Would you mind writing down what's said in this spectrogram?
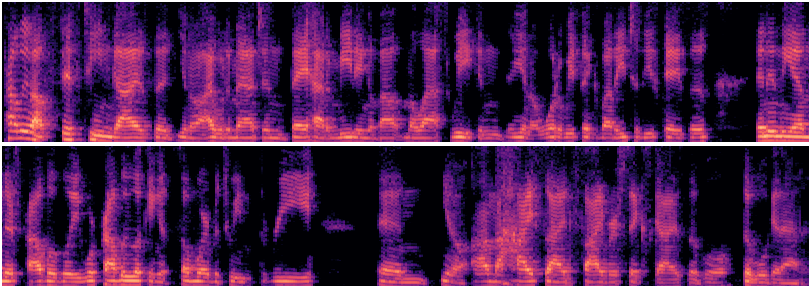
probably about 15 guys that, you know, I would imagine they had a meeting about in the last week. And, you know, what do we think about each of these cases? and in the end there's probably we're probably looking at somewhere between three and you know on the high side five or six guys that will that will get added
